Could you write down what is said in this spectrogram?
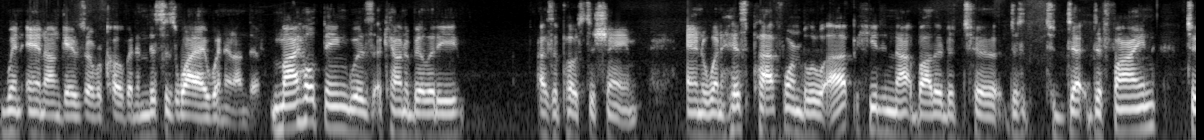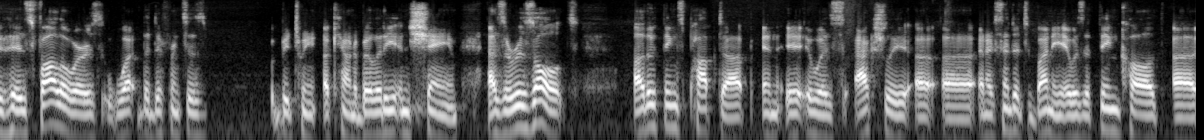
went in on Gays Over COVID, and this is why I went in on them. My whole thing was accountability, as opposed to shame. And when his platform blew up, he did not bother to to to, to de- define to his followers what the difference is between accountability and shame. As a result, other things popped up, and it, it was actually, uh, uh, and I sent it to Bunny. It was a thing called uh,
